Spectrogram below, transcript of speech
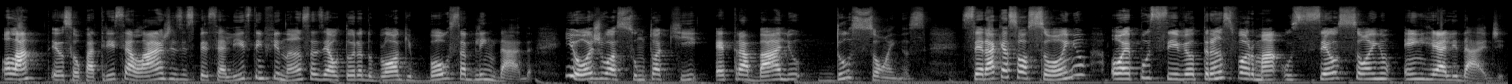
Olá, eu sou Patrícia Lages, especialista em finanças e autora do blog Bolsa Blindada. E hoje o assunto aqui é trabalho dos sonhos. Será que é só sonho ou é possível transformar o seu sonho em realidade?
